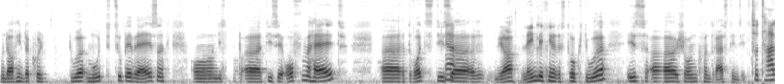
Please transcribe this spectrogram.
und auch in der Kultur Mut zu beweisen. Und ich glaube, äh, diese Offenheit, äh, trotz dieser ja. ja. ländlichen Struktur ist äh, schon Kontrast in sich. Total.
